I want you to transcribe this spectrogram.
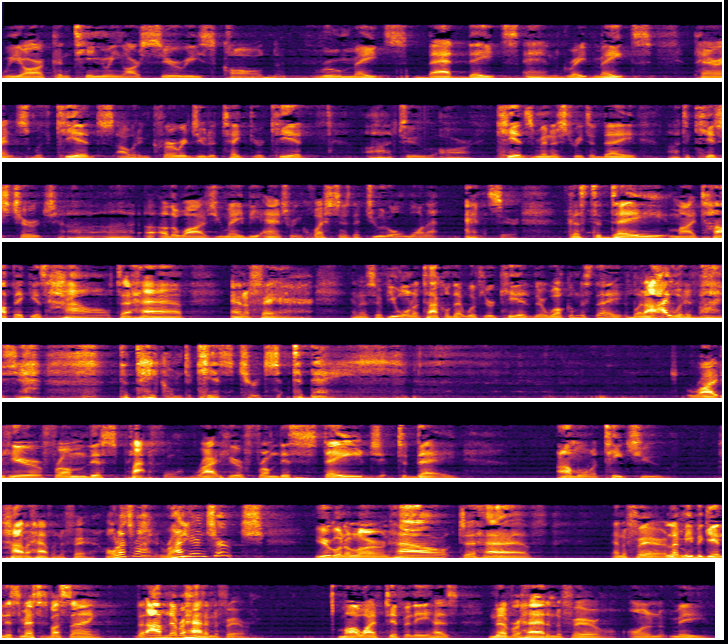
We are continuing our series called Roommates, Bad Dates, and Great Mates. Parents with kids, I would encourage you to take your kid uh, to our kids ministry today, uh, to Kids Church. Uh, uh otherwise, you may be answering questions that you don't want to answer. Because today, my topic is how to have an affair. And said, if you want to tackle that with your kid, they're welcome to stay. But I would advise you to take them to kids' church today. Right here from this platform, right here from this stage today, I'm going to teach you how to have an affair. Oh, that's right. Right here in church. You're going to learn how to have an affair. Let me begin this message by saying that I've never had an affair. My wife Tiffany has never had an affair on me.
